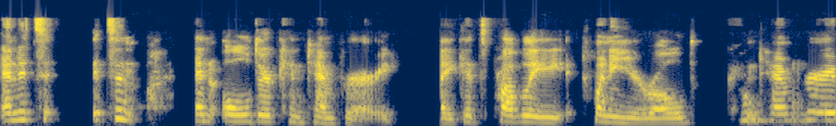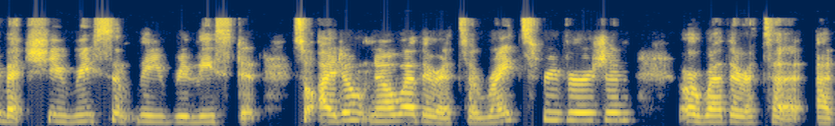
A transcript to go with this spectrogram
and it's it's an an older contemporary. Like it's probably 20 year old contemporary, okay. but she recently released it. So I don't know whether it's a rights reversion or whether it's a, a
